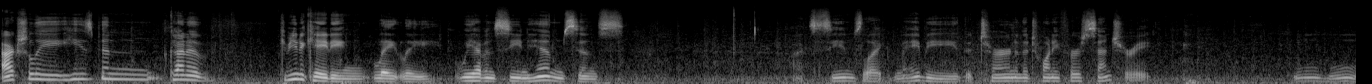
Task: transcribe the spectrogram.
Actually, he's been kind of communicating lately. We haven't seen him since it seems like maybe the turn of the 21st century. hmm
